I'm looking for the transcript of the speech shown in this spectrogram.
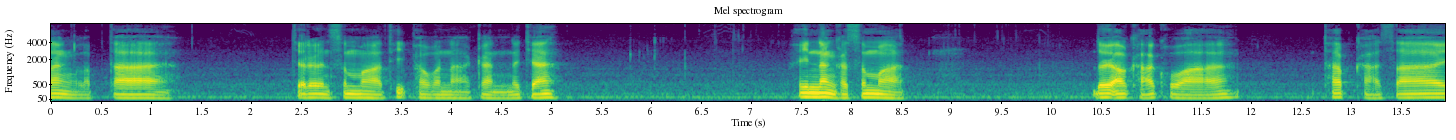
นั่งหลับตา เจริญสมาธิภาวนากันนะจ๊ะ ให้นั่งขัดสมาธิโดยเอาขาขวา ทับขาซ้าย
